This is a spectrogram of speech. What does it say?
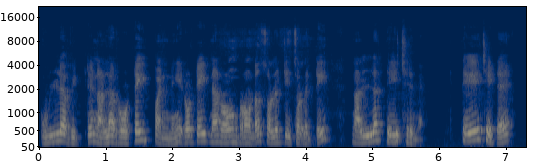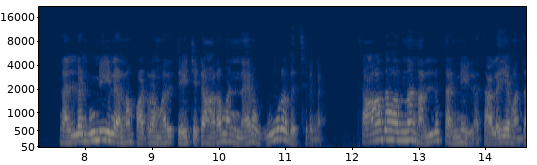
உள்ளே விட்டு நல்லா ரொட்டேட் பண்ணி ரொட்டேட்னா ரவுண்ட் ரவுண்டாக சொல்லட்டி சொல்லட்டி நல்லா தேய்ச்சிடுங்க தேய்ச்சிட்டு நல்லா நுனியிலலாம் படுற மாதிரி தேய்ச்சிட்டு அரை மணி நேரம் ஊற வச்சிடுங்க சாதாரண நல்ல தண்ணியில் தலையை வந்து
